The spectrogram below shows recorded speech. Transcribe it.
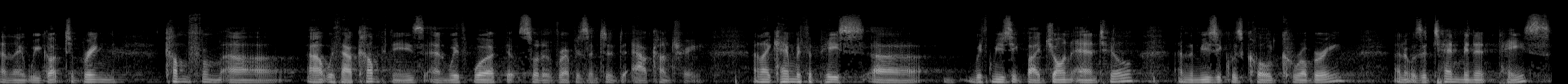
and they, we got to bring, come from uh, with our companies and with work that sort of represented our country. And I came with a piece uh, with music by John Antill, and the music was called Corroboree, and it was a 10 minute piece.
